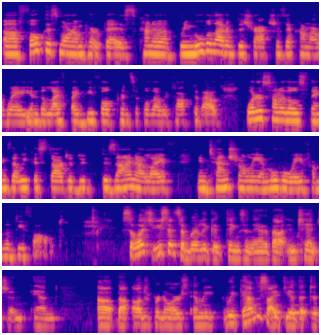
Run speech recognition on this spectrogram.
uh, focus more on purpose, kind of remove a lot of distractions that come our way in the life by default principle that we talked about. What are some of those things that we could start to do, design our life intentionally and move away from the default? So what you said some really good things in there about intention and uh, about entrepreneurs, and we we have this idea that to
